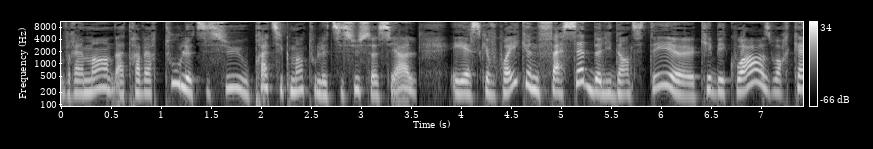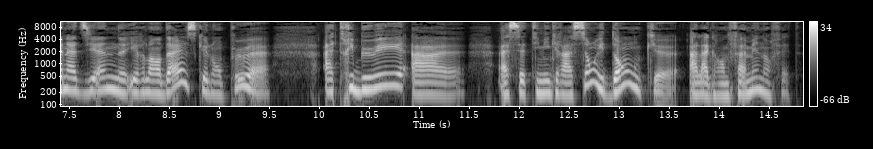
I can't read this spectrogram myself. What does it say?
vraiment à travers tout le tissu ou pratiquement tout le tissu social. Et est-ce que vous croyez qu'il y a une facette de l'identité québécoise, voire canadienne, irlandaise que l'on peut euh, attribuer à, cette immigration et donc euh, à la grande famine, en fait?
